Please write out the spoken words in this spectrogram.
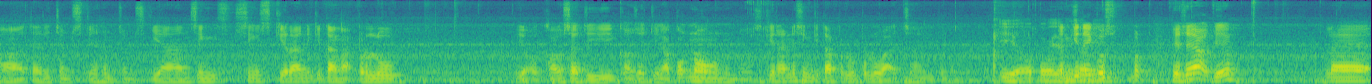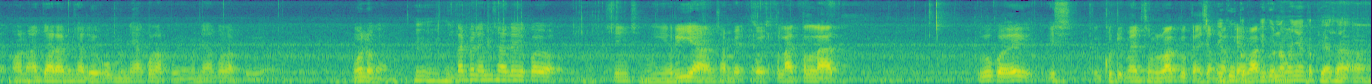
uh, dari jam sekian sampai jam sekian, sing sing sekiranya kita nggak perlu, ya gak usah di gak usah dilakukan no, sekiranya sing kita perlu perlu aja gitu. Iya, apa Dan kita sep- biasanya dia le on acara misalnya, oh meni aku lapo ya, meni aku lapo ya, ngono kan. Hmm, Tapi nek misalnya koyo sing jenenge Rian sampai koyo telat-telat, itu koyo is kudu manajemen waktu gak iso Iku, ngake waktu. iku namanya kebiasaan.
